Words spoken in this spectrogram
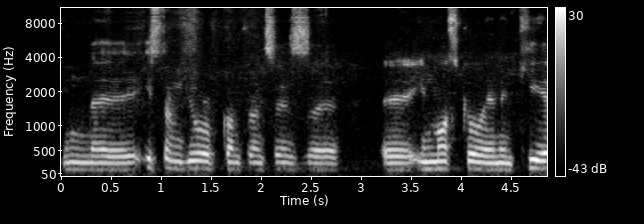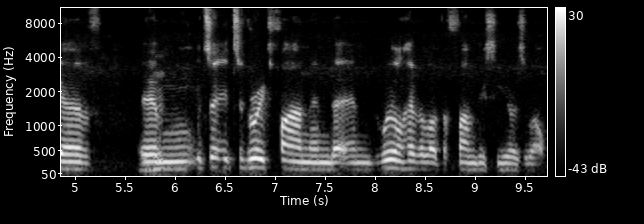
in uh, Eastern Europe conferences in Moscow and in Kiev. Mm-hmm. Um, it's a it's a great fun, and and we'll have a lot of fun this year as well.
